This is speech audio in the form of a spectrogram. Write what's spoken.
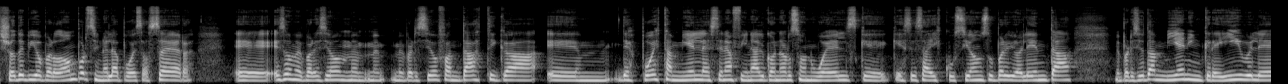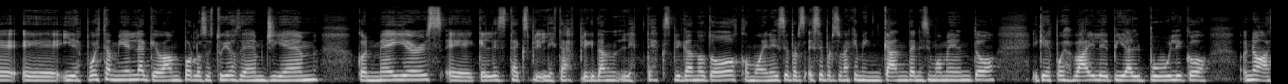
yo te pido perdón por si no la puedes hacer. Eh, eso me pareció, me, pareció fantástica. Em, después también la escena final con Orson Welles, que, es esa discusión súper violenta, me pareció también increíble. Eh, y después también la que van por los estudios de MGM con Mayers, eh, que él les está, le, está explicando, le está explicando todos, como en ese, ese personaje me encanta en ese momento, y que después va y le pide al público, no, o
